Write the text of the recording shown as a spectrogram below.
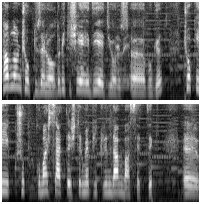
Tablon çok güzel oldu. Bir kişiye hediye ediyoruz e, bugün. Çok iyi şu kumaş sertleştirme fikrinden bahsettik. Ee,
